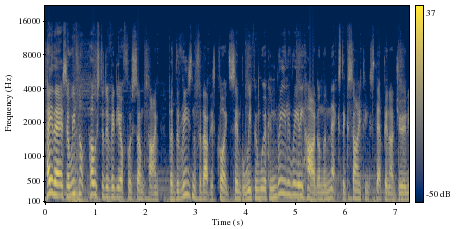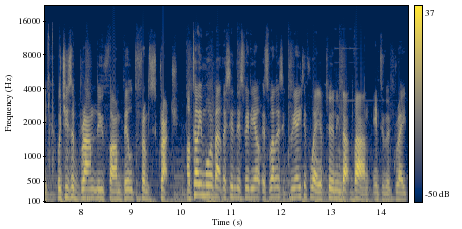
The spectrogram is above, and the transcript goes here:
Hey there, so we've not posted a video for some time, but the reason for that is quite simple. We've been working really, really hard on the next exciting step in our journey, which is a brand new farm built from scratch. I'll tell you more about this in this video, as well as a creative way of turning that van into a great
